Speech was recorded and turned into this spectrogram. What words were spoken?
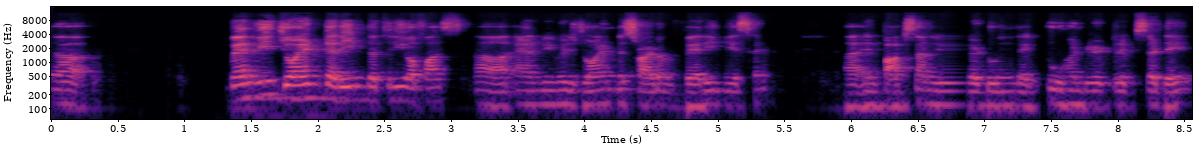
uh, when we joined Careem, the three of us, uh, and we were joined the start of very nascent, uh, in Pakistan, we were doing like 200 trips a day.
